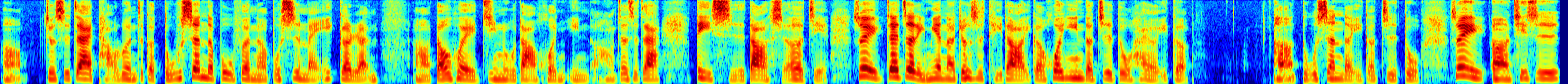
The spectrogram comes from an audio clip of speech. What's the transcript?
呃，就是在讨论这个独生的部分呢，不是每一个人啊都会进入到婚姻的哈。这是在第十到十二节，所以在这里面呢，就是提到一个婚姻的制度，还有一个。啊，独身的一个制度，所以呃，其实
